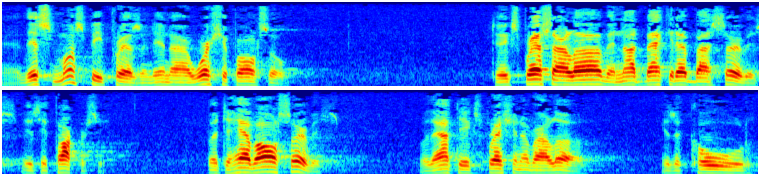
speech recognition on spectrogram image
uh, this must be present in our worship also. To express our love and not back it up by service is hypocrisy. But to have all service without the expression of our love is a cold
